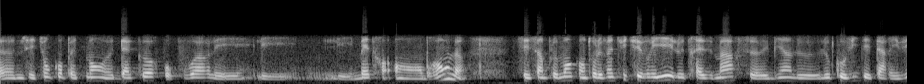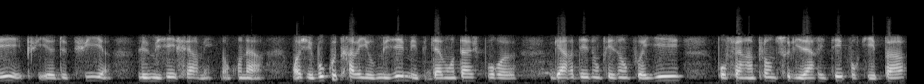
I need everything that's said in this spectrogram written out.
euh, nous étions complètement d'accord pour pouvoir les, les, les mettre en branle. C'est simplement qu'entre le 28 février et le 13 mars, eh bien le, Covid est arrivé et puis depuis le musée est fermé. Donc on a, moi j'ai beaucoup travaillé au musée, mais davantage pour garder donc les employés, pour faire un plan de solidarité, pour qu'il n'y ait pas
